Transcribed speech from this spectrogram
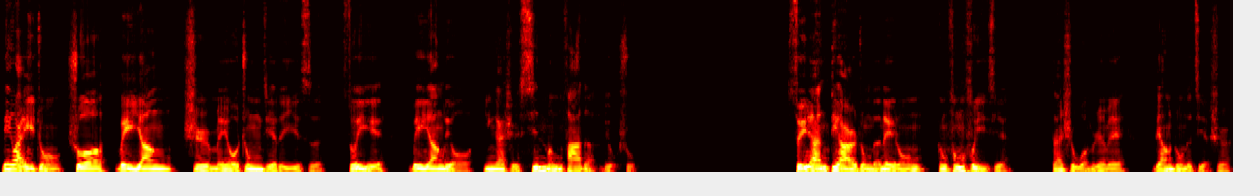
另外一种说未央是没有终结的意思，所以未央柳应该是新萌发的柳树。虽然第二种的内容更丰富一些，但是我们认为两种的解释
